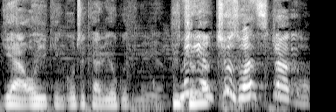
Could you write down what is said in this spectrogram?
yeah, or you can go to karaoke with Miriam. Miriam, choose one struggle.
